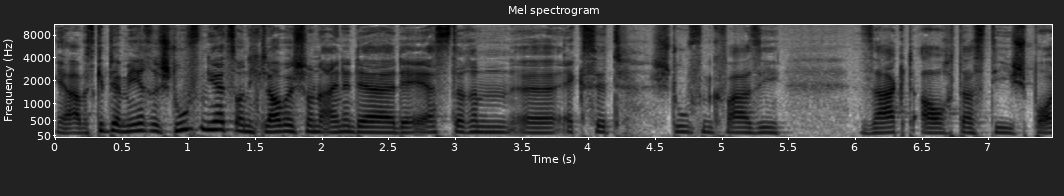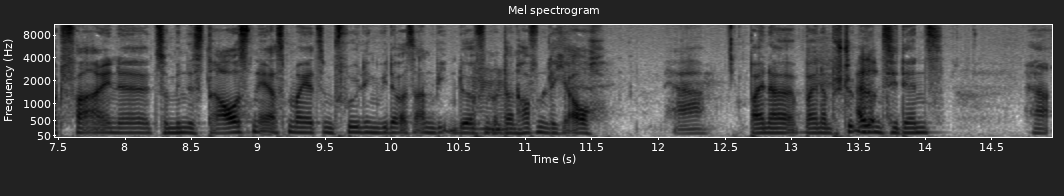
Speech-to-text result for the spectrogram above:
Ja, aber es gibt ja mehrere Stufen jetzt und ich glaube schon eine der, der ersteren äh, Exit-Stufen quasi sagt auch, dass die Sportvereine zumindest draußen erstmal jetzt im Frühling wieder was anbieten dürfen Mhm. und dann hoffentlich auch Ja, bei einer, bei einer bestimmten Also- Inzidenz. Ja.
